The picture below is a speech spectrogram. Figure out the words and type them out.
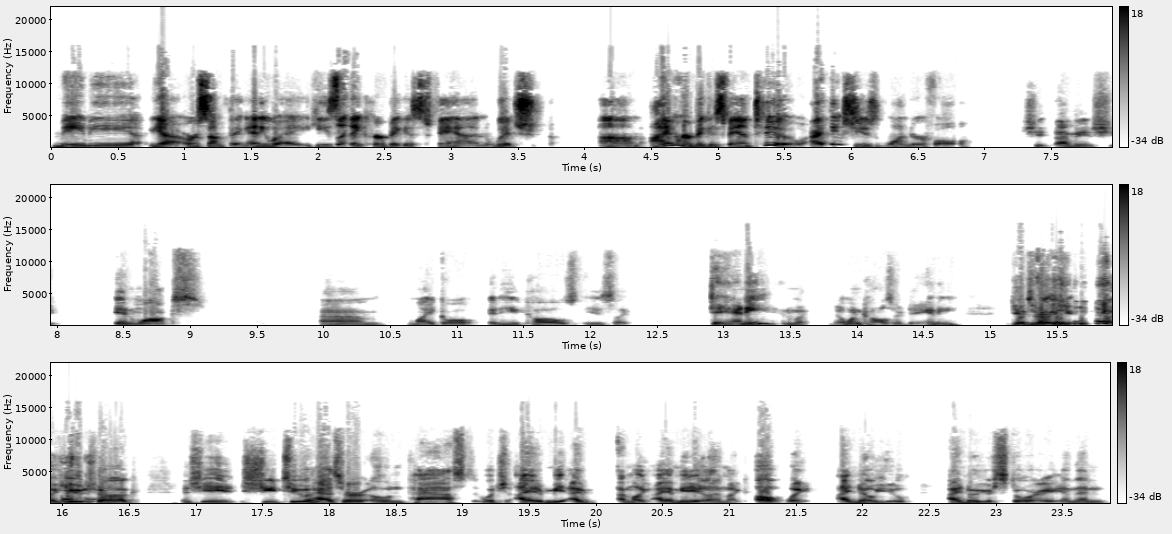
Maybe, yeah, or something. Anyway, he's like her biggest fan, which um, I'm her biggest fan too. I think she's wonderful. she i mean she in walks um michael and he calls he's like danny and i'm like no one calls her danny gives her a, a huge hug and she she too has her own past which i, I i'm like i immediately i'm like oh wait i know you i know your story and then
